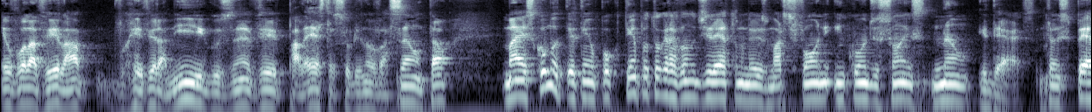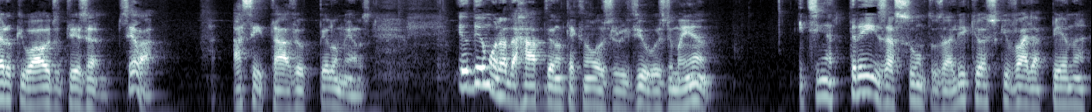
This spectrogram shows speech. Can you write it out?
Eu vou lá ver, lá, rever amigos, né, ver palestras sobre inovação e tal. Mas como eu tenho pouco tempo, eu estou gravando direto no meu smartphone em condições não ideais. Então espero que o áudio esteja, sei lá, aceitável pelo menos. Eu dei uma olhada rápida no Technology Review hoje de manhã e tinha três assuntos ali que eu acho que vale a pena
